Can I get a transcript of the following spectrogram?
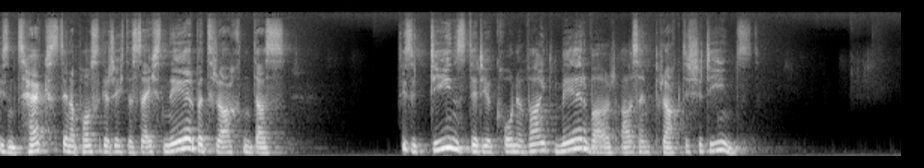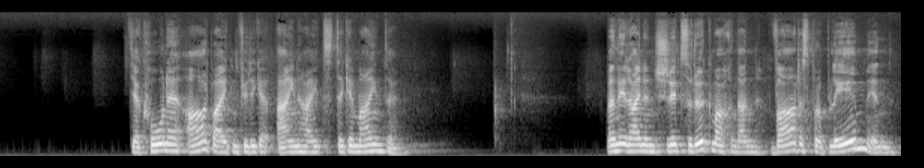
diesen Text in Apostelgeschichte 6 näher betrachten, dass dieser Dienst der Diakone weit mehr war als ein praktischer Dienst. Diakone arbeiten für die Einheit der Gemeinde. Wenn wir einen Schritt zurück machen, dann war das Problem in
